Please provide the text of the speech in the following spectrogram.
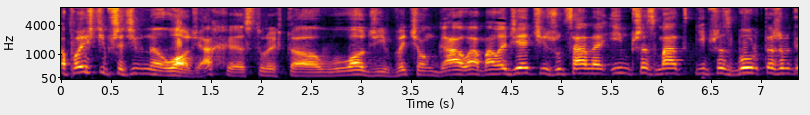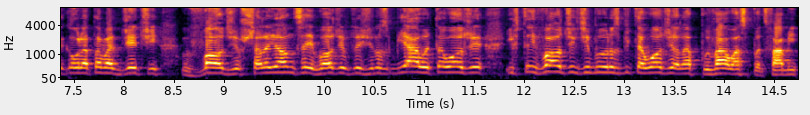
Opowieści przeciwne o łodziach, e, z których to łodzi wyciągała małe dzieci, rzucane im przez matki, przez burtę, żeby tylko uratować dzieci w wodzie, w szalejącej wodzie, w której się rozbijały te łodzie i w tej wodzie, gdzie były rozbite łodzie, ona pływała z płetwami,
